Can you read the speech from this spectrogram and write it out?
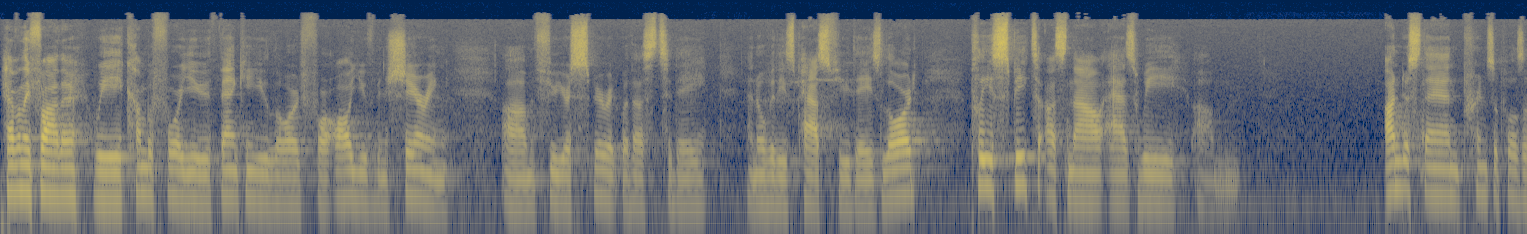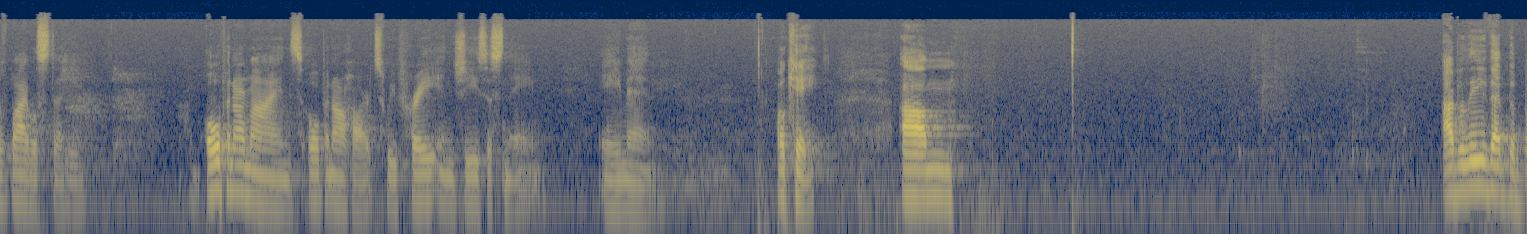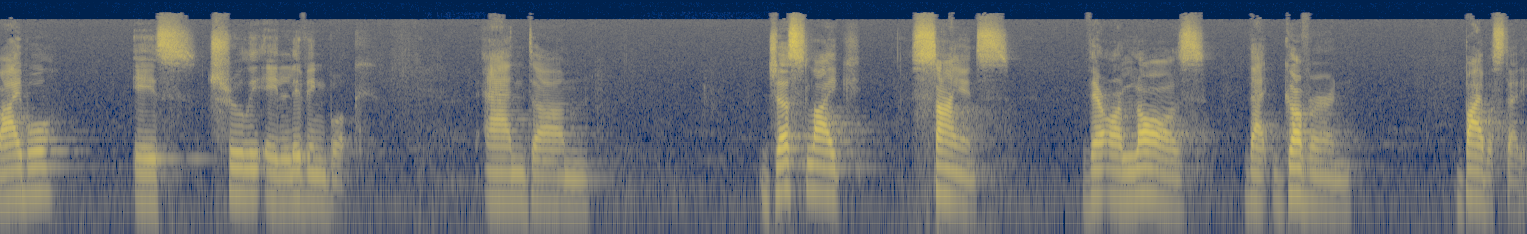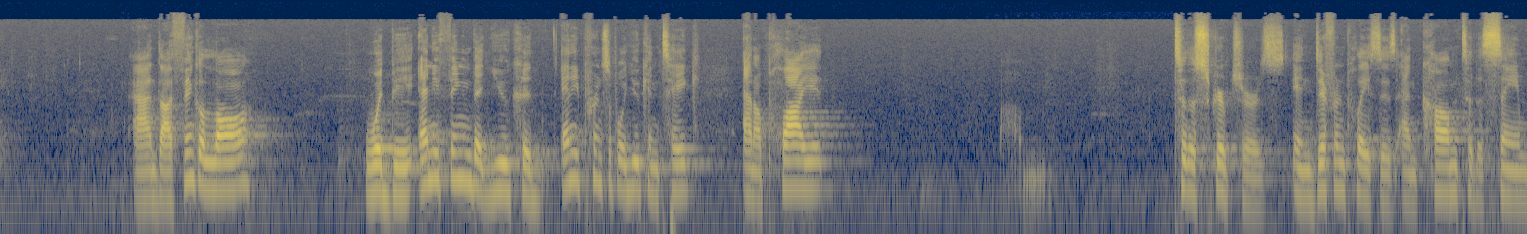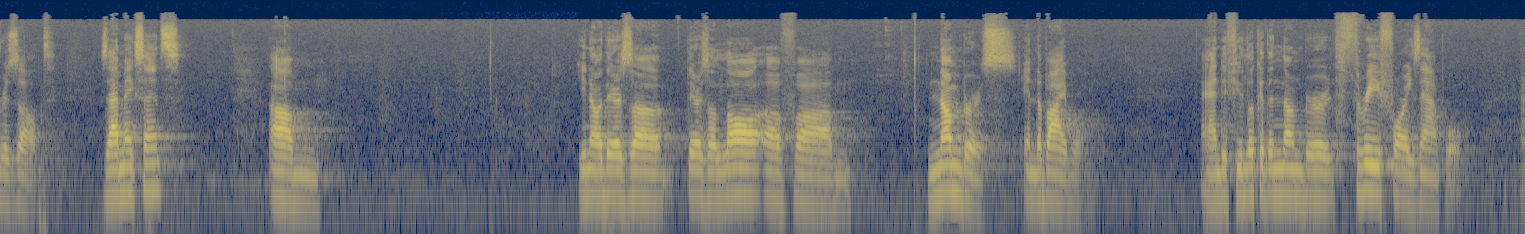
Heavenly Father, we come before you thanking you, Lord, for all you've been sharing um, through your Spirit with us today and over these past few days. Lord, please speak to us now as we um, understand principles of Bible study. Open our minds, open our hearts. We pray in Jesus' name. Amen. Okay. Um, I believe that the Bible is truly a living book. And um, just like science, there are laws that govern Bible study. And I think a law would be anything that you could, any principle you can take and apply it to the scriptures in different places and come to the same result. Does that make sense? Um, you know, there's a, there's a law of um, numbers in the Bible. And if you look at the number three, for example,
